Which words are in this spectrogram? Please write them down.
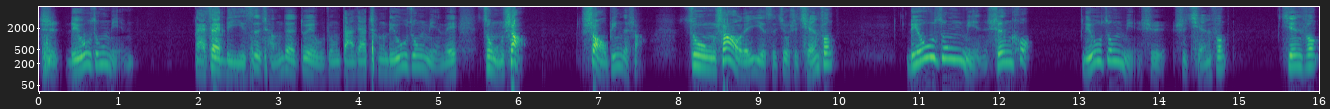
是刘宗敏。哎，在李自成的队伍中，大家称刘宗敏为总哨，哨兵的哨。总哨的意思就是前锋。刘宗敏身后，刘宗敏是是前锋，先锋，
